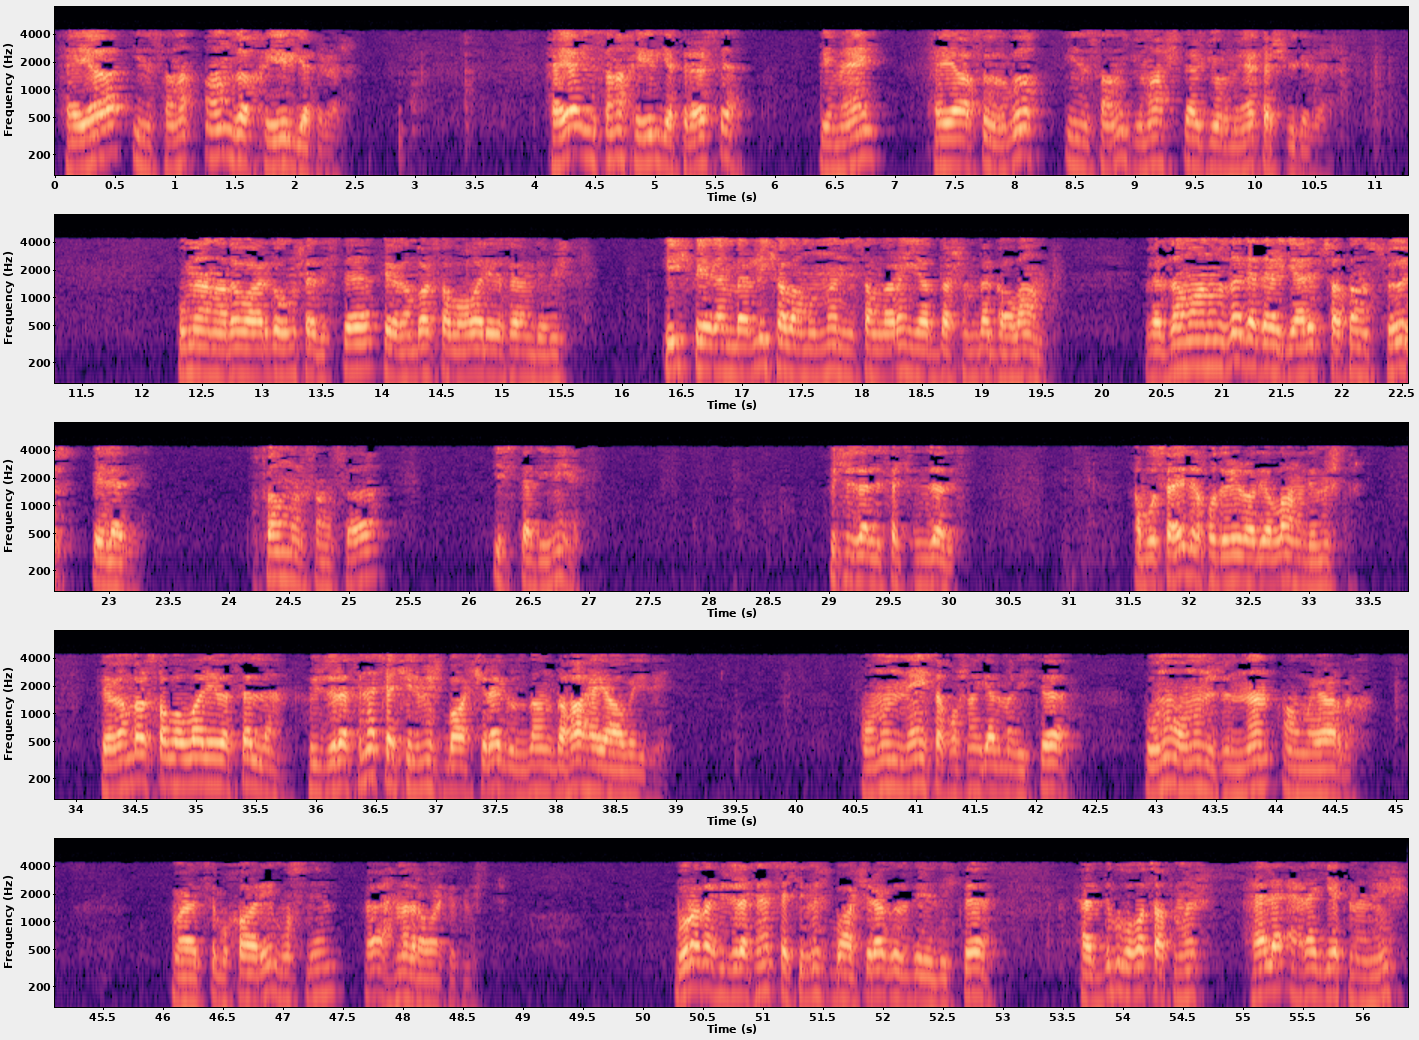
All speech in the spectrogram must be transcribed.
həya insana ancaq xeyir gətirər. Həya insana xeyir gətirərsə, demək, həyasızlıq insanı günah işlər görməyə təşviq edər. Bu mənada varid olmuş hədisdə Peyğəmbər sellem demişdir. İlk Peyğəmbərlik alamından insanların yaddaşında qalan Və zamanımıza qədər gəlib çatan söz belədir. Utanmırsansa, istədiyini et. 358-ci hədis Əbu Səid el-Xudri radiyallahu anh demişdir. Peyğəmbər sallallahu aleyhi və səlləm hücrəsinə çəkilmiş bakirə qızdan daha həyalı idi. Onun nə isə xoşuna gəlmədikdə, bunu onun üzündən anlayardıq. Bu hədisi Buxari, Muslim və Əhməd rəvayət etmişdir. Burada hücrəsinə çəkilmiş bakirə qız deyildikdə, həddi buluğa çatmış, hələ ərə getməmiş,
